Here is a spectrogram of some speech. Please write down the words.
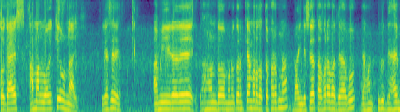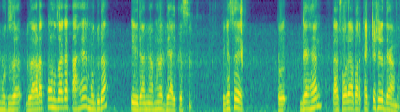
তো গায়েস আমার লগে কেউ নাই, ঠিক আছে? আমি এটারে এখন তো মনে করেন ক্যামেরা ধরতে পারব না বাইন গেছে তারপরে আবার দেখাবো। এখন কিন্তু দেখাই মধু জায়গাটা কোন জায়গায় তাহে মধুটা, এইটা আমি আপনারা দেখাইতেছি, ঠিক আছে? তো দেখেন, তারপরে আবার কাটটা সেটা দেখাবো।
